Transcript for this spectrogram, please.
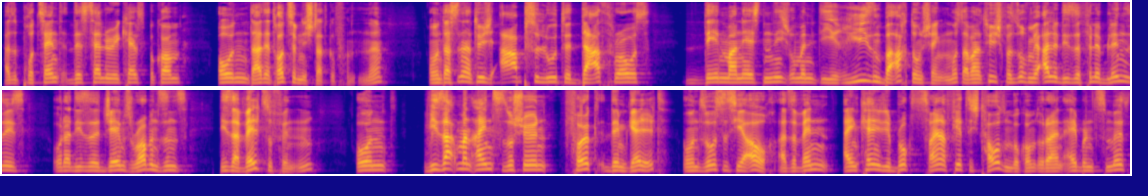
also Prozent des Salary Caps bekommen und da hat er trotzdem nicht stattgefunden. Ne? Und das sind natürlich absolute Dart Throws, denen man jetzt nicht unbedingt die Riesenbeachtung schenken muss. Aber natürlich versuchen wir alle diese Philip Lindsays oder diese James Robinsons dieser Welt zu finden. Und wie sagt man eins so schön, folgt dem Geld. Und so ist es hier auch. Also wenn ein Kennedy Brooks 240.000 bekommt oder ein Abram Smith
